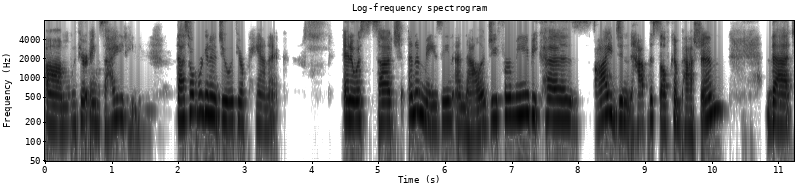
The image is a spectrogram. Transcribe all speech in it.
um, with your anxiety. That's what we're going to do with your panic. And it was such an amazing analogy for me because I didn't have the self compassion that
